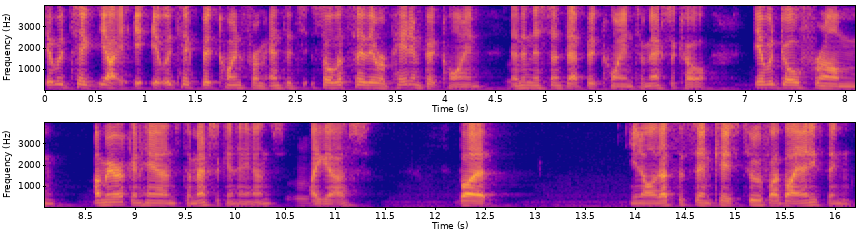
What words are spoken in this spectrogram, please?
it would take, yeah, it, it would take Bitcoin from entity. So let's say they were paid in Bitcoin and then they sent that Bitcoin to Mexico. It would go from American hands to Mexican hands, Mhm. I guess. But, you know, that's the same case too if I buy anything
